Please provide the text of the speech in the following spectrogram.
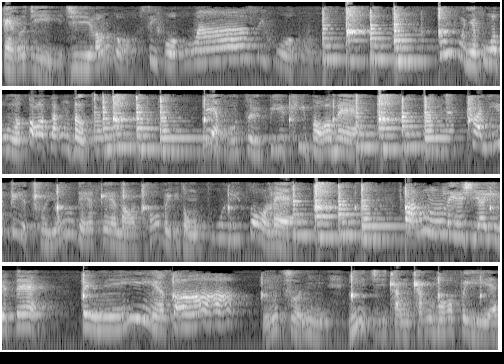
该是几几万个谁火锅啊？谁火锅？中国人火锅到张头，两副周边开包卖。看你给吃用的，还拿草背从屋里找来，当来写一袋对你上。我吃你，你既常常莫飞，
